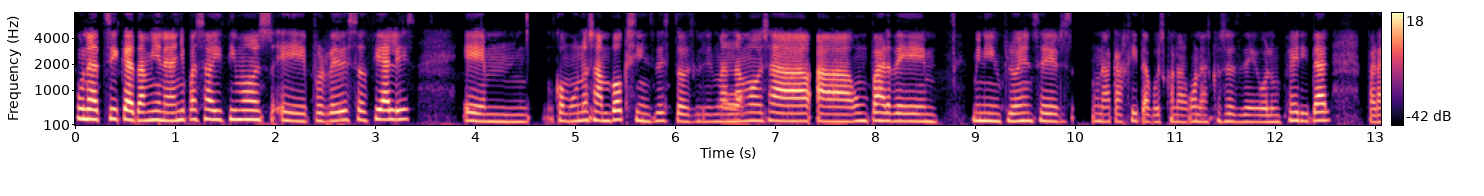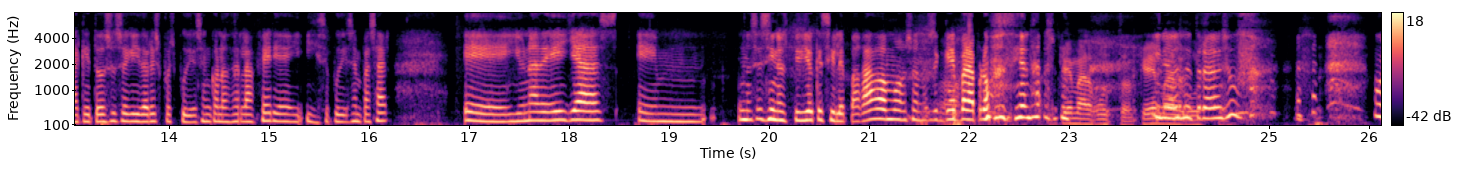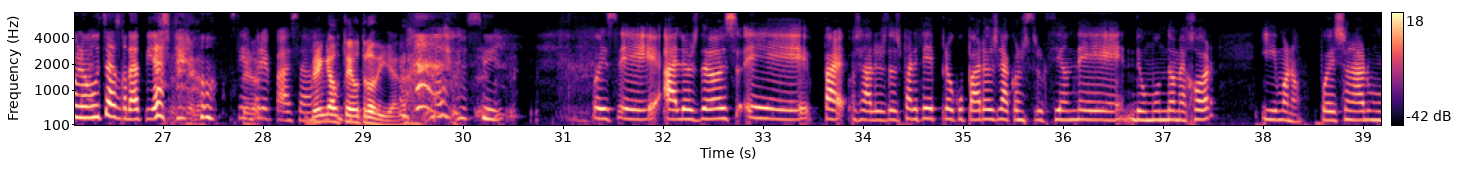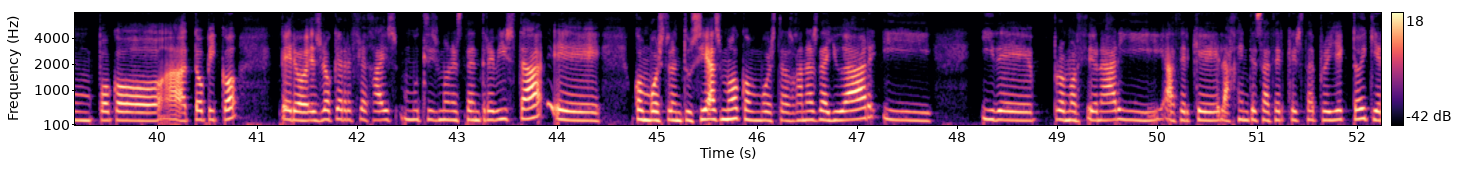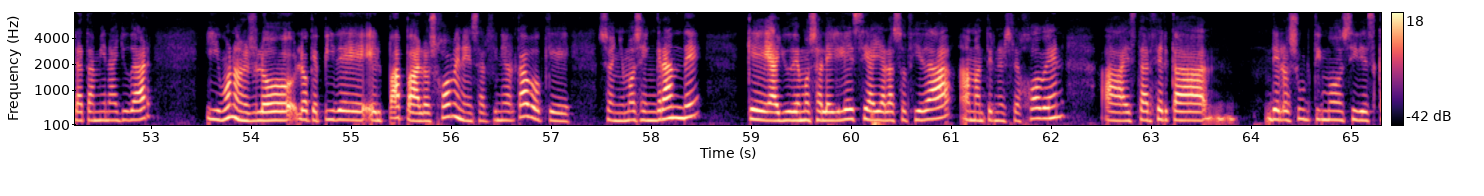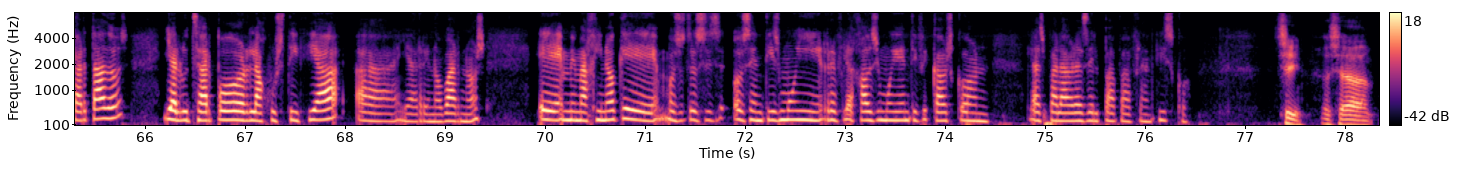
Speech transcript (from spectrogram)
Una chica también, el año pasado hicimos eh, por redes sociales em, como unos unboxings de estos. Les mandamos a, a un par de mini influencers una cajita pues con algunas cosas de Volunfer y tal, para que todos sus seguidores pues pudiesen conocer la feria y, y se pudiesen pasar. Eh, y una de ellas, em, no sé si nos pidió que si le pagábamos o no sé qué Ah. para promocionarlo. Qué mal gusto, qué y mal nosotros, gusto. uff. bueno, muchas gracias, pero Siempre pasa. Venga usted otro día, ¿no? sí. Pues eh, a los dos, eh, pa- o sea, a los dos parece preocuparos la construcción de, de un mundo mejor. y bueno, puede sonar un poco atópico, pero es lo que reflejáis muchísimo en esta entrevista, eh, con vuestro entusiasmo, con vuestras ganas de ayudar y, y de promocionar y hacer que la gente se acerque a este proyecto y quiera también ayudar. Y bueno, es lo, lo que pide el Papa a los jóvenes, al fin y al cabo, que soñemos en grande, que ayudemos a la Iglesia y a la sociedad a mantenerse joven, a estar cerca de los últimos y descartados y a luchar por la justicia y a renovarnos. Eh, me imagino que vosotros os sentís muy reflejados y muy identificados con las palabras del Papa Francisco. Sí, o sea,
